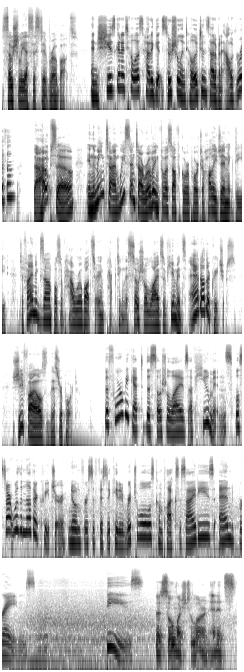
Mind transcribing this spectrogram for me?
socially assistive robots. And she's going to tell us how to get social intelligence out of an algorithm? I hope so. In the meantime, we sent our roving philosophical reporter Holly J. McDede to find examples of how robots are impacting the social lives of humans and other creatures. She files this report. Before we get to the social lives of humans, we'll start with another creature known for sophisticated rituals, complex societies, and brains bees. There's so much to learn, and it's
